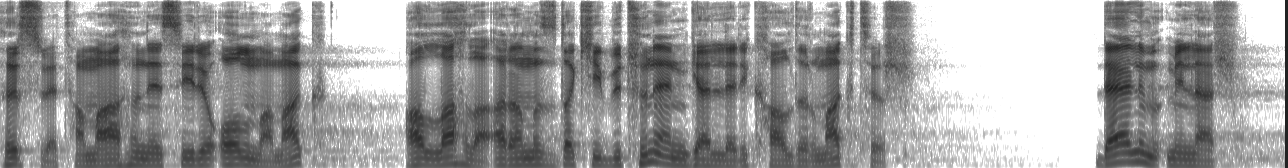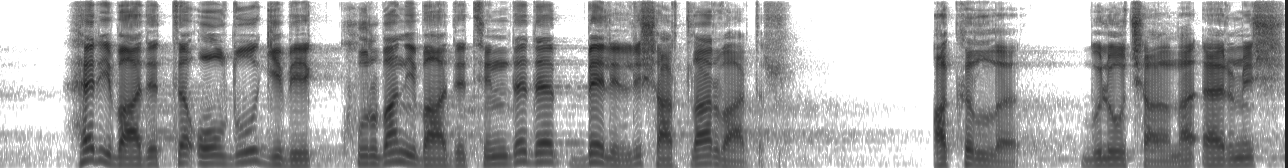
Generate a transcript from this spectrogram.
hırs ve tamahın esiri olmamak, Allah'la aramızdaki bütün engelleri kaldırmaktır. Değerli müminler, her ibadette olduğu gibi kurban ibadetinde de belirli şartlar vardır. Akıllı, bulu çağına ermiş,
